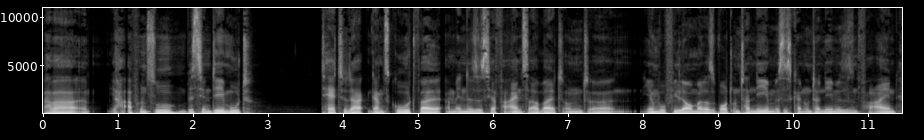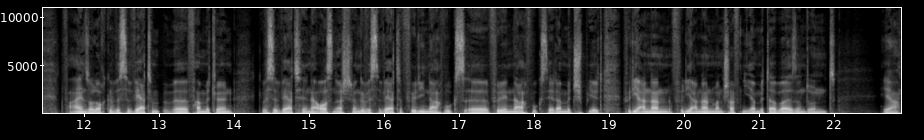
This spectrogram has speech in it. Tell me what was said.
Aber äh, ja, ab und zu ein bisschen Demut täte da ganz gut, weil am Ende ist es ja Vereinsarbeit und äh, irgendwo fiel da auch mal das Wort Unternehmen. Es ist kein Unternehmen, es ist ein Verein. Ein Verein soll auch gewisse Werte äh, vermitteln, gewisse Werte in der Außendarstellung, gewisse Werte für die Nachwuchs, äh, für den Nachwuchs, der da mitspielt, für die anderen, für die anderen Mannschaften, die ja mit dabei sind und ja,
